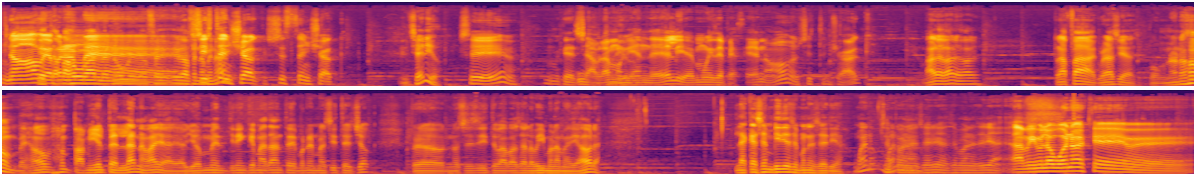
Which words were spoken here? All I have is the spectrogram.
No, voy a ponerme... System Shock, System Shock. ¿En serio? Sí, que se Uf, habla muy bien de él y es muy de PC, ¿no? El System Shock. Vale, vale, vale. Rafa, gracias. Pues no, no, mejor para mí el Perlana, vaya. Yo me tienen que matar antes de ponerme el System Shock. Pero no sé si te va a pasar lo mismo a la media hora. La casa envidia se pone seria. Bueno, Se bueno. pone seria, se pone seria. A mí lo bueno es que eh,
